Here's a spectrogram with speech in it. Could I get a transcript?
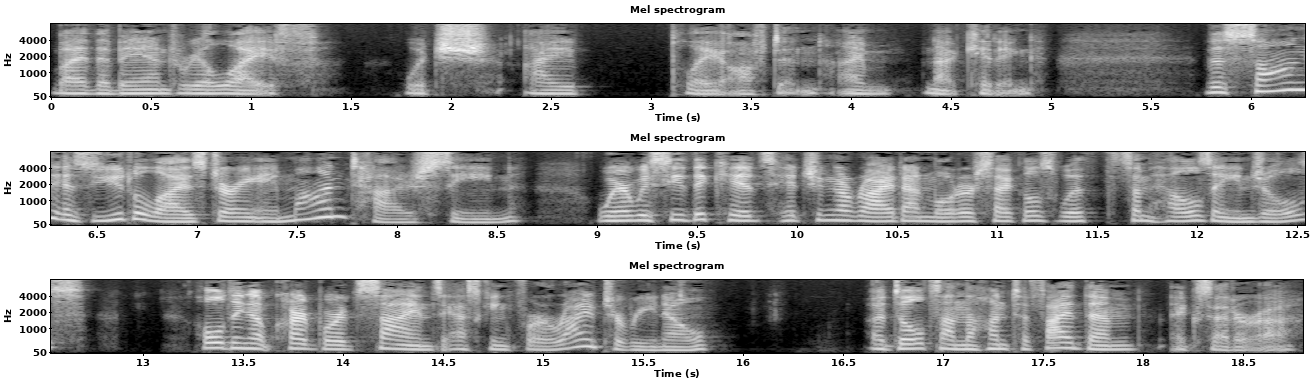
by the band Real Life, which I play often. I'm not kidding. The song is utilized during a montage scene where we see the kids hitching a ride on motorcycles with some Hells Angels, holding up cardboard signs asking for a ride to Reno, adults on the hunt to find them, etc.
